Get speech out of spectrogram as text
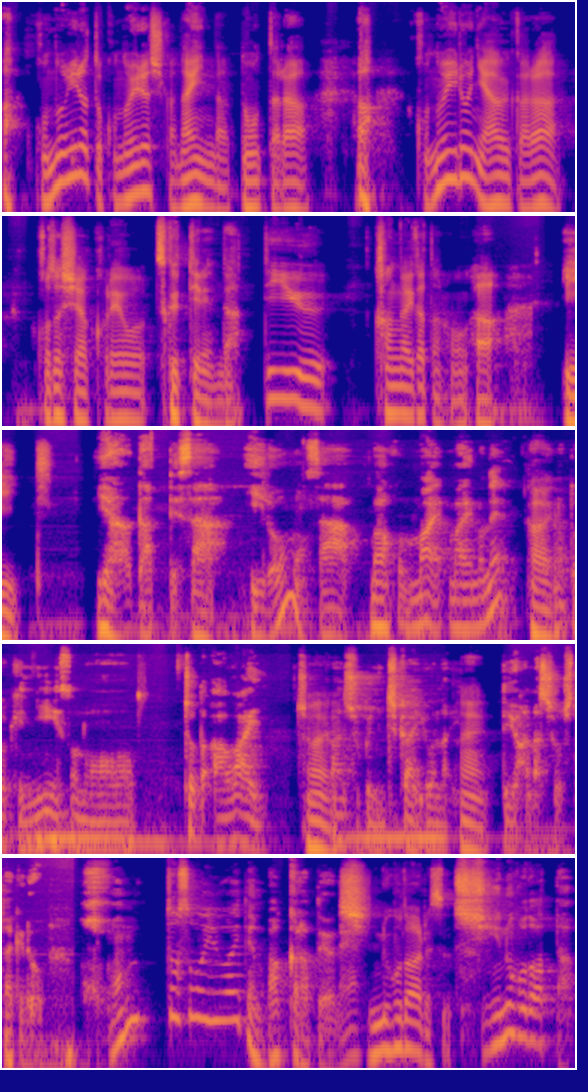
あ、この色とこの色しかないんだと思ったら、あ、この色に合うから、今年はこれを作ってるんだっていう考え方の方がいい。いや、だってさ、色もさ、まあ、前、前のね、はいの時に、その、ちょっと淡いは感触に近いようなっていう話をしたけど、ほんとそういうアイテムばっかだったよい。ね。死ぬほどあるっす。死ぬほどあった。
